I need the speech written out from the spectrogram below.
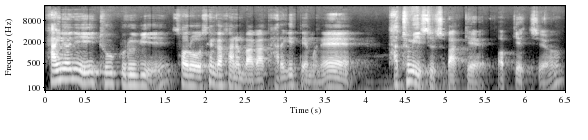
당연히 이 두 그룹이 서로 생각하는 바가 다르기 때문에 다툼이 있을 수밖에 없겠죠.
